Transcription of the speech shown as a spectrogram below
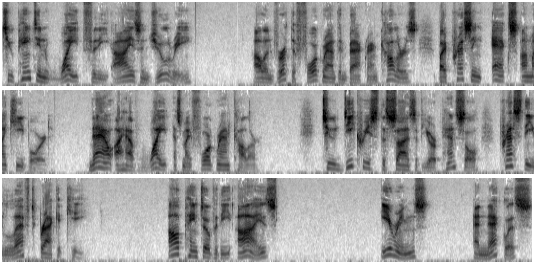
To paint in white for the eyes and jewelry, I'll invert the foreground and background colors by pressing X on my keyboard. Now I have white as my foreground color. To decrease the size of your pencil, press the left bracket key. I'll paint over the eyes, earrings, and necklace,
